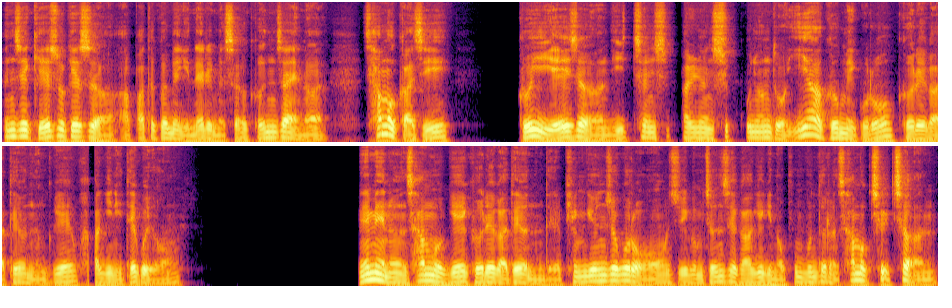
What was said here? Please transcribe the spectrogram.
현재 계속해서 아파트 금액이 내리면서 근자에는 3억까지 거의 예전 2018년 19년도 이하 금액으로 거래가 되었는 게 확인이 되고요. 매매는 3억에 거래가 되었는데 평균적으로 지금 전세 가격이 높은 분들은 3억 7천,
